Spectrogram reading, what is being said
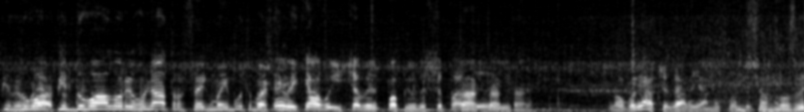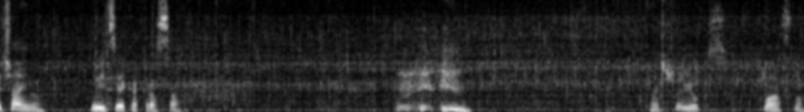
піддува, Регулятор. піддувало, регулятор, все як має бути. Це Бачите, витягується в попіл, висипати. Так, так, і так. Ну, горяче зараз, я не хочу там. ну звичайно. Дивіться, яка краса. Так що люкс. Класно.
